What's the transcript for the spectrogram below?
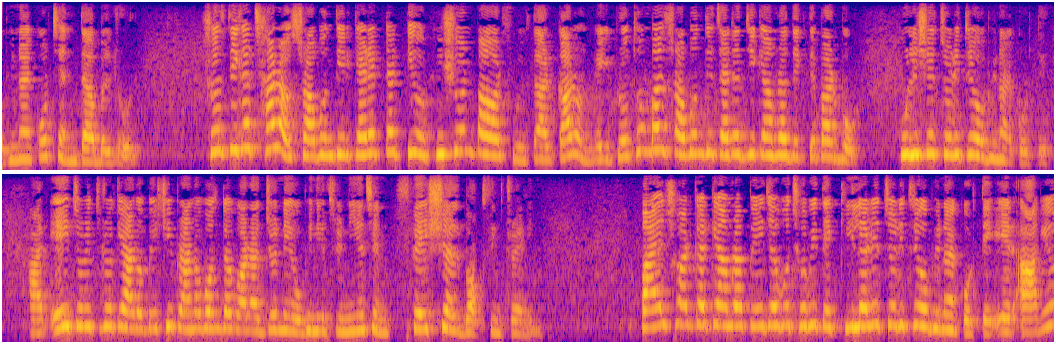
অভিনয় করছেন ডাবল রোল স্বস্তিকা ছাড়াও শ্রাবন্তীর ক্যারেক্টারটিও ভীষণ পাওয়ারফুল তার কারণ, এই প্রথমবার শ্রাবন্তী চ্যাটার্জিকে আমরা দেখতে পারব পুলিশের চরিত্রে অভিনয় করতে। আর এই চরিত্রকে আরও বেশি প্রাণবন্ত করার জন্য অভিনেত্রী নিয়েছেন স্পেশাল বক্সিং ট্রেনিং পায়েল সরকারকে আমরা পেয়ে যাব ছবিতে কিলারের চরিত্রে অভিনয় করতে। এর আগেও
